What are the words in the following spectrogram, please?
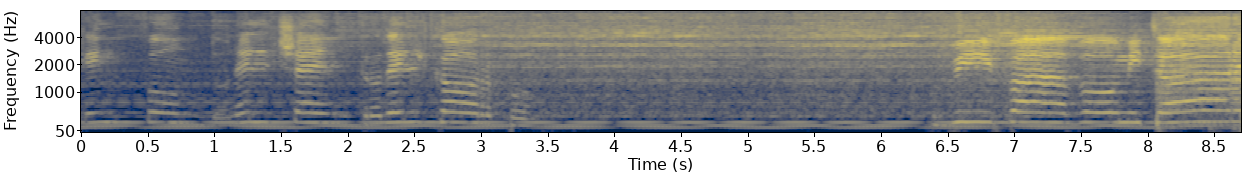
che in fondo, nel centro del corpo, vi fa vomitare?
